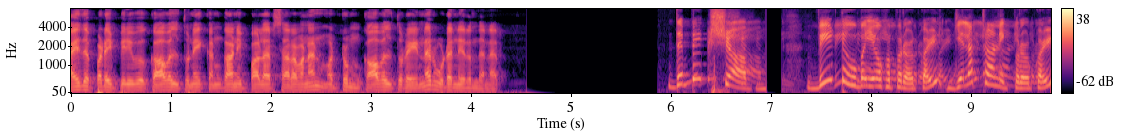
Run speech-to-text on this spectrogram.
ஆயுதப்படை பிரிவு காவல் துணை கண்காணிப்பாளர் சரவணன் மற்றும் காவல்துறையினர் உடனிருந்தனர். The Big Shop வீட்டு உபயோகப் பொருட்கள் எலக்ட்ரானிக் பொருட்கள்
